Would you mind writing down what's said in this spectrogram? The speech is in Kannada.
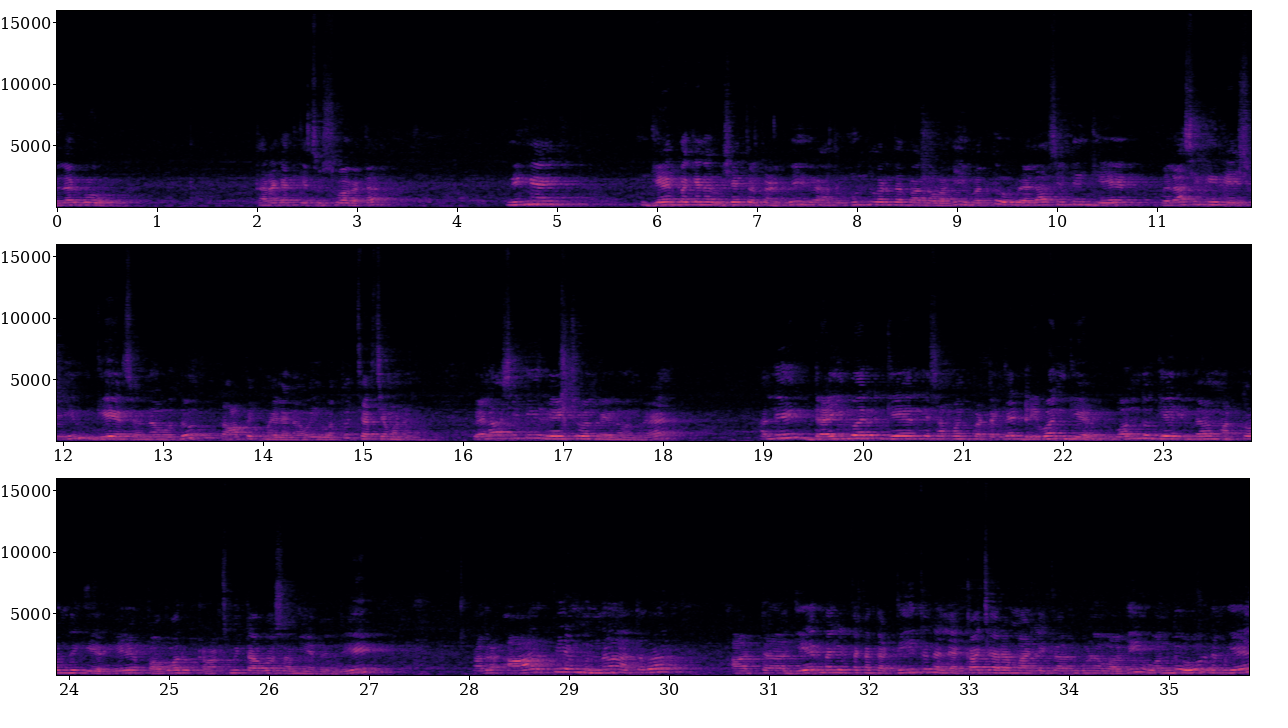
ಎಲ್ಲರಿಗೂ ತರಗತಿಗೆ ಸುಸ್ವಾಗತ. ನಿನ್ನೆ ಗೇರ್ ಬಗ್ಗೆ ನಾವು ವಿಷಯ ತಿಳ್ಕೊಂಡಿದ್ವಿ. ಇದು ಅದು ಮುಂದುವರೆದ ಭಾಗವಾಗಿ ಇವತ್ತು velocity gear, velocity ratio in gears ಅನ್ನೋ ಒಂದು ಟಾಪಿಕ್ ಮೇಲೆ ನಾವು ಇವತ್ತು ಚರ್ಚೆ ಮಾಡೋಣ. ವೆಲಾಸಿಟಿ ರೇಷು ಅಂದ್ರೆ ಏನು ಅಂದರೆ, ಅಲ್ಲಿ ಡ್ರೈವರ್ ಗೇರ್ಗೆ ಸಂಬಂಧಪಟ್ಟಂತೆ ಡ್ರಿವನ್ ಗೇರ್, ಒಂದು ಗೇರಿಂದ ಮತ್ತೊಂದು ಗೇರ್ಗೆ ಪವರು ಟ್ರಾನ್ಸ್ಮಿಟ್ ಆಗೋ ಸಮಯದಲ್ಲಿ ಅದರ ಆರ್ ಪಿ ಎಮ್ಮನ್ನು ಅಥವಾ ಆ ಟ, ಗೇರ್ ಮೇಲೆ ಇರ್ತಕ್ಕಂಥ ಟೀತನ್ನ ಲೆಕ್ಕಾಚಾರ ಮಾಡಲಿಕ್ಕೆ ಅನುಗುಣವಾಗಿ ಒಂದು ನಮಗೆ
